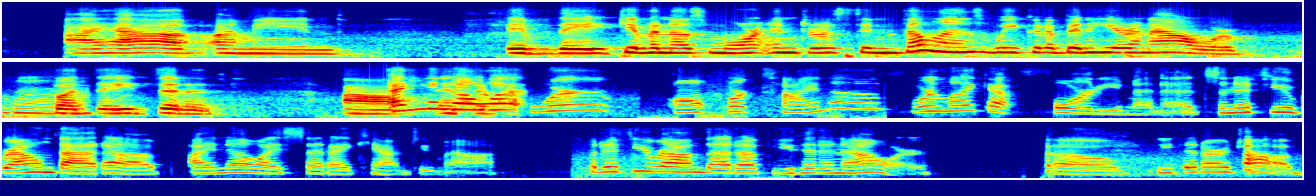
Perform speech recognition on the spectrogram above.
I have. I mean, if they'd given us more interest in villains, we could have been here an hour, but they didn't. Um, and you know what? We're all, we're kind of we're like at 40 minutes, and if you round that up, I know I said I can't do math, but if you round that up, you hit an hour. So we did our job.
